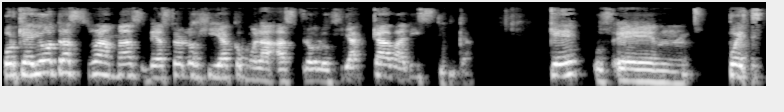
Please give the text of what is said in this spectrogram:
Porque hay otras ramas de astrología como la astrología cabalística, que pues, em, pues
